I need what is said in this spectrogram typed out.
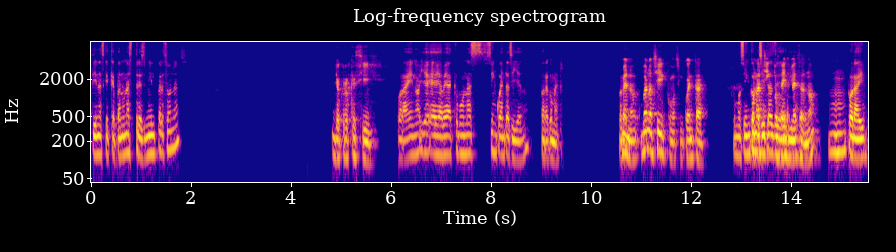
tienes que quepan, unas 3.000 personas. Yo creo que sí por ahí, ¿no? Ya, había como unas 50 sillas, ¿no? Para comer. bueno, bueno, sí, como 50. Como cinco mesitas de... seis mesas, ¿no? por ahí.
